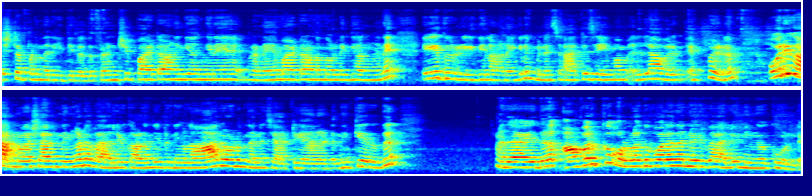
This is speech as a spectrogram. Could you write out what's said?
ഇഷ്ടപ്പെടുന്ന രീതിയിൽ. അത് ഫ്രണ്ട്ഷിപ്പ് ആയിട്ടാണെങ്കിൽ അങ്ങനെ പ്രണയമായിട്ടാണെന്നുണ്ടെങ്കിൽ അങ്ങനെ ഏതൊരു രീതിയിലാണെങ്കിലും പിന്നെ ചാറ്റ് ചെയ്യുമ്പം എല്ലാവരും എപ്പോഴും ഒരു കാരണവശാലും നിങ്ങളുടെ വാല്യൂ കളഞ്ഞിട്ട് നിങ്ങൾ ആരോടും തന്നെ ചാറ്റ് ചെയ്യാനായിട്ട് നിൽക്കരുത്. അതായത് അവർക്ക് ഉള്ളതുപോലെ തന്നെ ഒരു വാല്യൂ നിങ്ങൾക്കും ഉണ്ട്.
